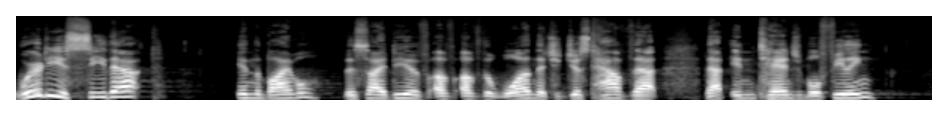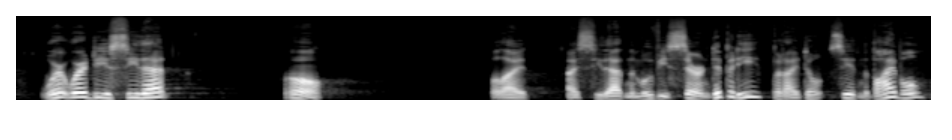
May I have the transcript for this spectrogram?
where do you see that in the Bible? This idea of, of, of the one that you just have that, that intangible feeling. Where, where do you see that? Oh, well, I, I see that in the movie Serendipity, but I don't see it in the Bible.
